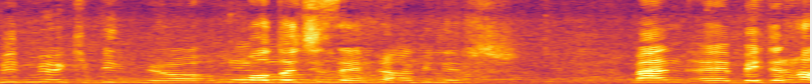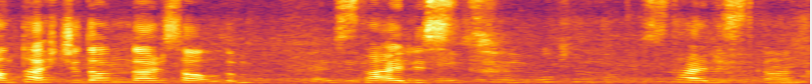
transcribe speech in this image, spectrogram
Bilmiyor ki bilmiyor. Modacı Zehra bilir. Ben e, Bedirhan Taşçı'dan ders aldım. Stylist. Stylist kanka.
